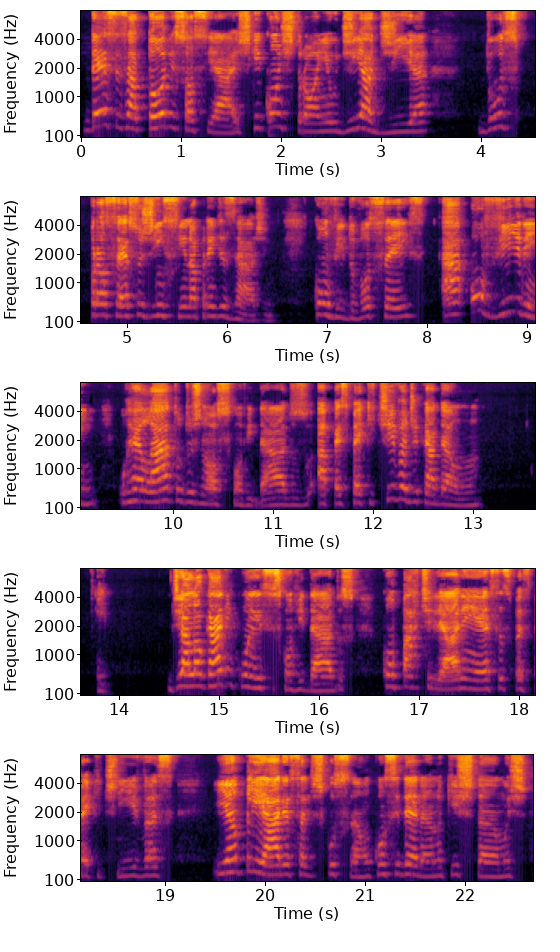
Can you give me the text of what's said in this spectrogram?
desses atores sociais que constroem o dia a dia dos processos de ensino-aprendizagem. Convido vocês a ouvirem o relato dos nossos convidados, a perspectiva de cada um dialogarem com esses convidados, compartilharem essas perspectivas e ampliar essa discussão, considerando que estamos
